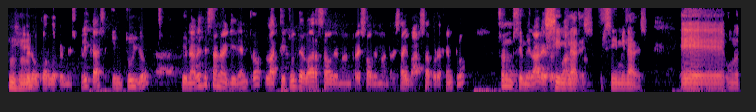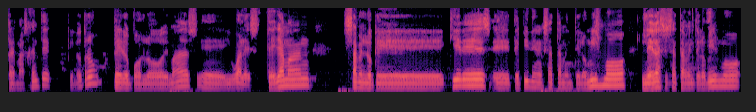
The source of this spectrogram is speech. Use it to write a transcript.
uh -huh. pero por lo que me explicas, intuyo que una vez están aquí dentro, la actitud de Barça o de Manresa o de Manresa y Barça, por ejemplo, son similares. Similares, iguales, ¿no? similares. Eh, uno trae más gente el otro, pero por lo demás, eh, iguales. Te llaman, saben lo que quieres, eh, te piden exactamente lo mismo, le das exactamente lo mismo,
